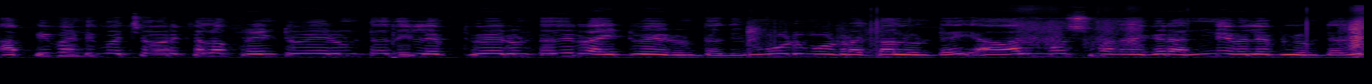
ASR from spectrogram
అప్పి బండికి వచ్చే వరకల్లా ఫ్రంట్ వేర్ ఉంటుంది లెఫ్ట్ వేర్ ఉంటుంది రైట్ వేర్ ఉంటుంది. మూడు మూడు రకాలు ఉంటాయి. ఆల్మోస్ట్ మన దగ్గర అన్ని అవైలబుల్ ఉంటుంది.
